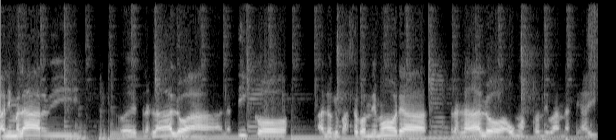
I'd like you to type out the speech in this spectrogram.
Animal Army, eh, trasladarlo a Latico, a lo que pasó con Demora, trasladarlo a un montón de bandas que hay.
